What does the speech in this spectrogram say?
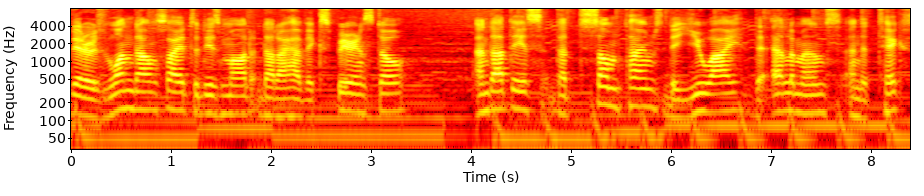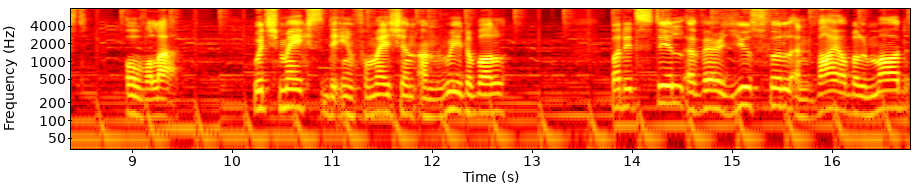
There is one downside to this mod that I have experienced though, and that is that sometimes the UI, the elements and the text overlap, which makes the information unreadable, but it's still a very useful and viable mod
